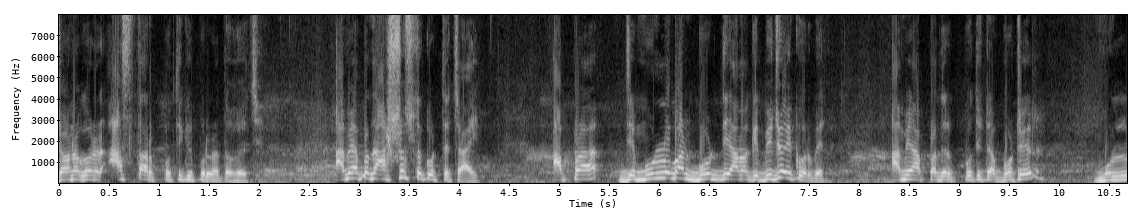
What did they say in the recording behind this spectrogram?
জনগণের আস্থার প্রতীকে পরিণত হয়েছে। আমি আপনাদের আশ্বস্ত করতে চাই, আপনারা যে মূল্যবান ভোট দিয়ে আমাকে বিজয় করবেন, আমি আপনাদের প্রতিটা ভোটের মূল্য,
